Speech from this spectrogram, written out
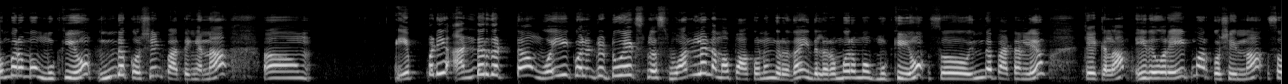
ரொம்ப ரொம்ப முக்கியம் இந்த கொஷின் பார்த்தீங்கன்னா எப்படி under the term y equal to two x plus நம்ம பார்க்கணுங்கிறது தான் இதில் ரொம்ப ரொம்ப முக்கியம் ஸோ இந்த பேட்டர்ன்லேயும் கேட்கலாம் இது ஒரு எயிட் மார்க் கொஷின் தான் ஸோ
